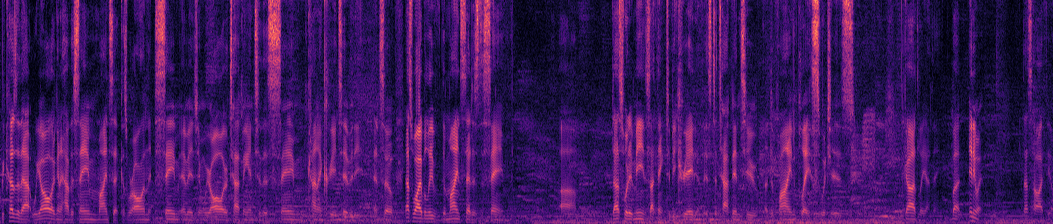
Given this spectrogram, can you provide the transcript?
because of that, we all are going to have the same mindset because we're all in the same image and we all are tapping into this same kind of creativity. And so that's why I believe the mindset is the same. Um, that's what it means, I think, to be creative, is to tap into a divine place, which is godly, I think. But anyway, that's how I feel.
